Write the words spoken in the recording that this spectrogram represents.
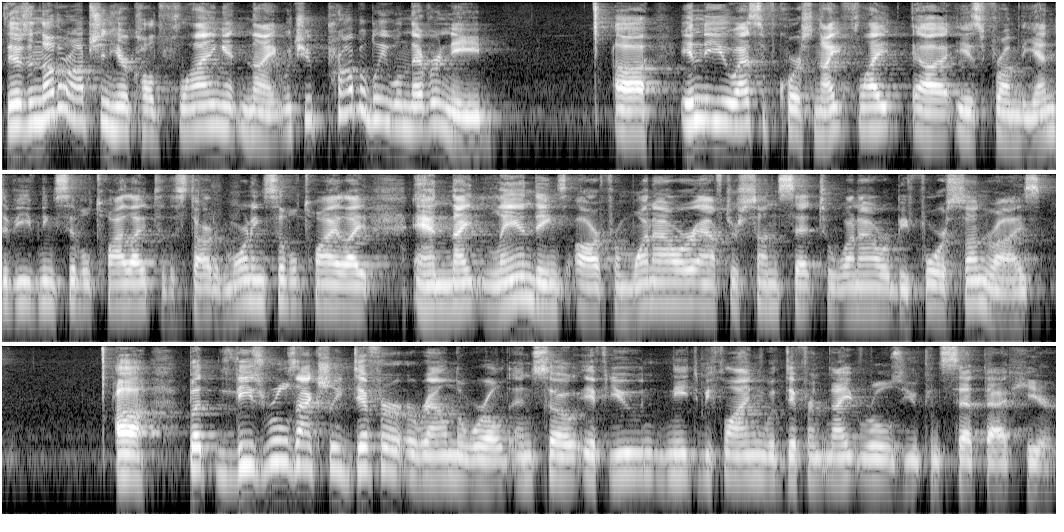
There's another option here called flying at night, which you probably will never need. Uh, in the US, of course, night flight uh, is from the end of evening civil twilight to the start of morning civil twilight, and night landings are from one hour after sunset to one hour before sunrise. Uh, but these rules actually differ around the world, and so if you need to be flying with different night rules, you can set that here.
